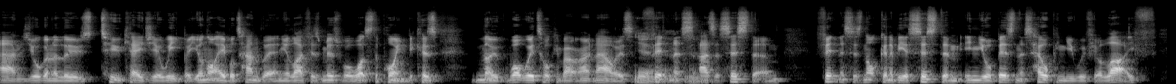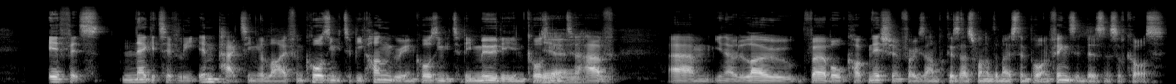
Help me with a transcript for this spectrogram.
and you're going to lose two kg a week, but you're not able to handle it and your life is miserable, what's the point? Because no, what we're talking about right now is yeah, fitness as a system. Fitness is not going to be a system in your business helping you with your life if it's negatively impacting your life and causing you to be hungry and causing you to be moody and causing yeah, you to have um, you know low verbal cognition for example because that's one of the most important things in business of course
